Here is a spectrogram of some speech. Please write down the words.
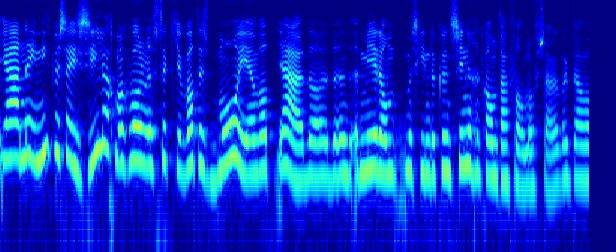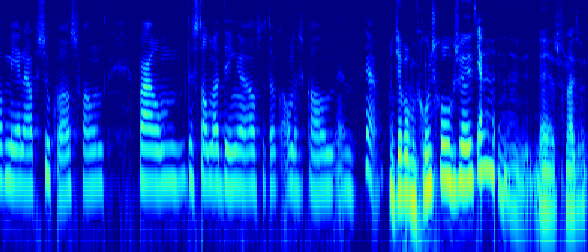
ja, nee, niet per se zielig, maar gewoon een stukje wat is mooi en wat, ja, de, meer dan misschien de kunstzinnige kant daarvan of zo. Dat ik daar wat meer naar op zoek was van waarom de standaard dingen als het ook anders kan. En, ja. Want je hebt op een groenschool gezeten. Ja. En, uh, nou ja, dus vanuit een,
